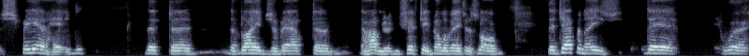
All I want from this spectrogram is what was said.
spearhead that uh, the blade's about 150 um, millimeters long. The Japanese there were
